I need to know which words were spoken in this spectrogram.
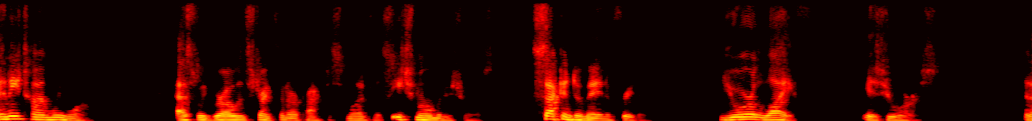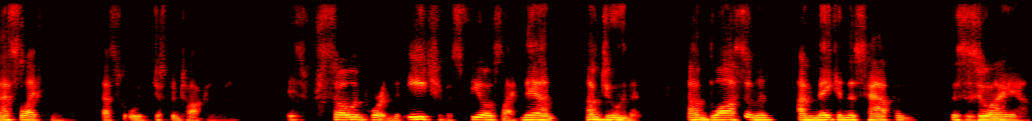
anytime we want as we grow and strengthen our practice of mindfulness. Each moment is yours. Second domain of freedom your life is yours. And that's life planning. That's what we've just been talking about. It's so important that each of us feels like, man, I'm doing it. I'm blossoming. I'm making this happen. This is who I am.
